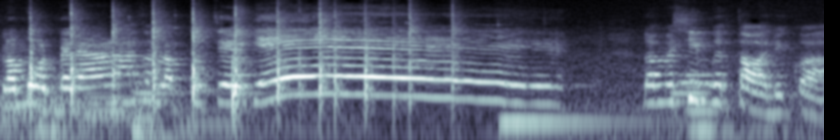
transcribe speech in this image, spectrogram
เราหมดไปแล้วนะสำหรับกูเจเย้ เรามาชิมกันต่อดีกว่า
